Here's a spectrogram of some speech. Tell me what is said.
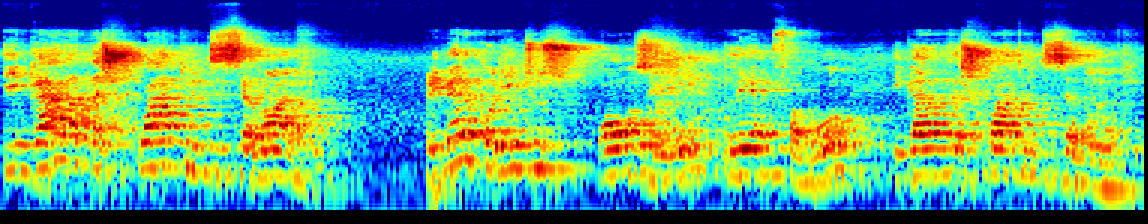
e Gálatas 4, 19. 1 Coríntios 11, 1, leia por favor, e Gálatas 4, 19.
